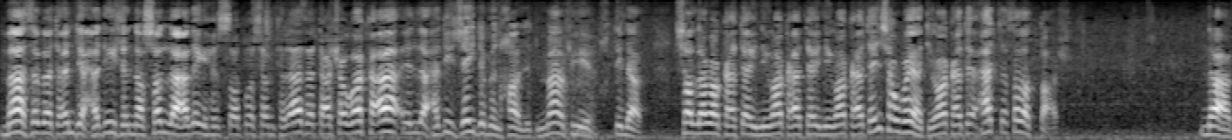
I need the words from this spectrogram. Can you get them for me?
ما ثبت عندي حديث أن صلى عليه الصلاة والسلام ثلاثة عشر ركعة إلا حديث زيد بن خالد. ما فيه اختلاف. صلى ركعتين ركعتين ركعتين سوف يأتي. ركعتين حتى 13 نعم.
